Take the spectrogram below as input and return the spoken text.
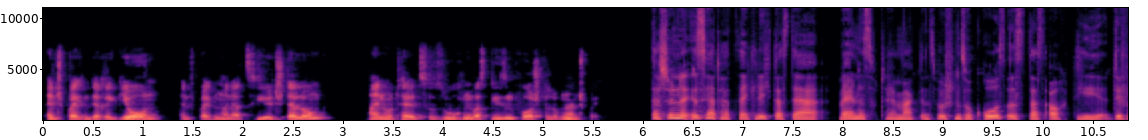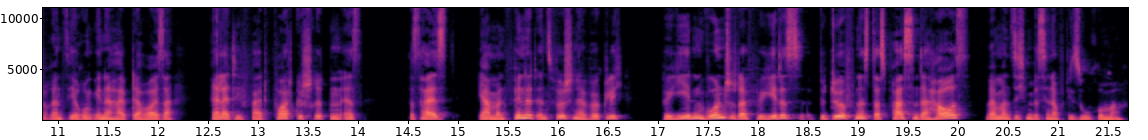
entsprechend der Region, entsprechend meiner Zielstellung ein Hotel zu suchen, was diesen Vorstellungen entspricht. Das Schöne ist ja tatsächlich, dass der Wellness-Hotelmarkt inzwischen so groß ist, dass auch die Differenzierung innerhalb der Häuser relativ weit fortgeschritten ist. Das heißt, ja, man findet inzwischen ja wirklich für jeden Wunsch oder für jedes Bedürfnis das passende Haus, wenn man sich ein bisschen auf die Suche macht.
